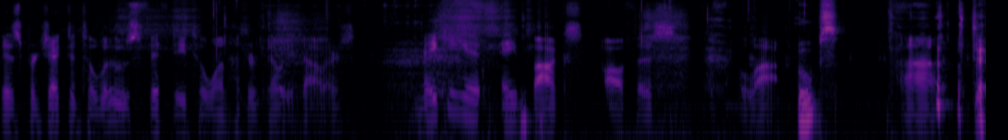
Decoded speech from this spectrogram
is projected to lose 50 to 100 million dollars, making it a box office flop. Oops. Uh, this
